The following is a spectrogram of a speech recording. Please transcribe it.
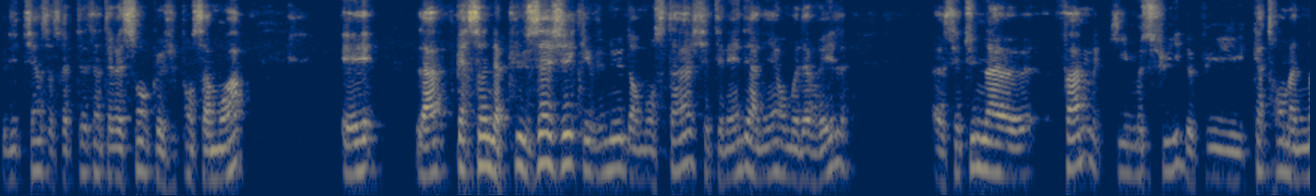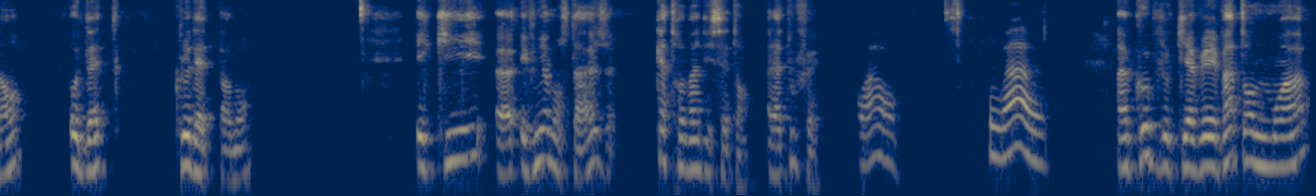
vous dites, tiens, ça serait peut-être intéressant que je pense à moi. Et la personne la plus âgée qui est venue dans mon stage, c'était l'année dernière, au mois d'avril. Euh, c'est une euh, femme qui me suit depuis 4 ans maintenant, Odette, Claudette, pardon, et qui euh, est venue à mon stage, 97 ans. Elle a tout fait. Waouh! Waouh! Un couple qui avait 20 ans de moins,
